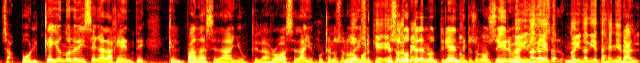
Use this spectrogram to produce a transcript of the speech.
O sea, ¿por qué ellos no le dicen a la gente que el pan hace daño, que el arroz hace daño? ¿Por qué no se lo No, dicen? porque que eso no depende- tiene nutrientes, no- que eso no sirve. No hay, una dieta, no hay una dieta general,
